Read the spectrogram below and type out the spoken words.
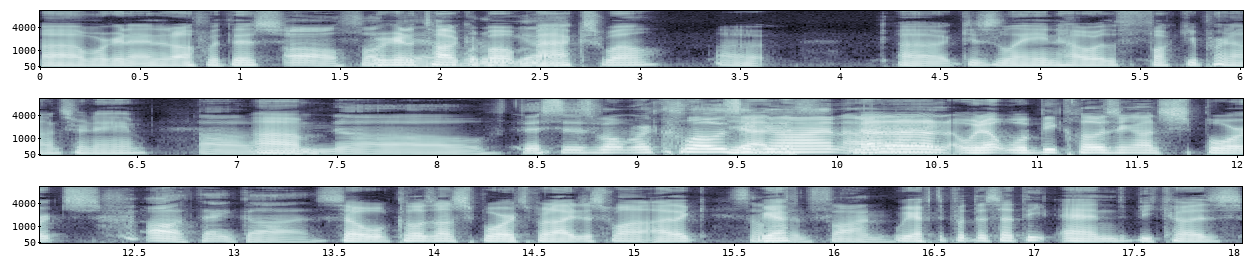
Uh, we're gonna end it off with this. Oh fuck. we're gonna yeah. talk What do we about got? Maxwell. Uh, uh, Ghislaine, however the fuck you pronounce her name. Oh Um, no! This is what we're closing this- on. No, no, no, no, We'll, we'll be closing on sports. Oh, thank God! So we'll close on sports. But I just want I like Something we have fun. we have to put this at the end because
